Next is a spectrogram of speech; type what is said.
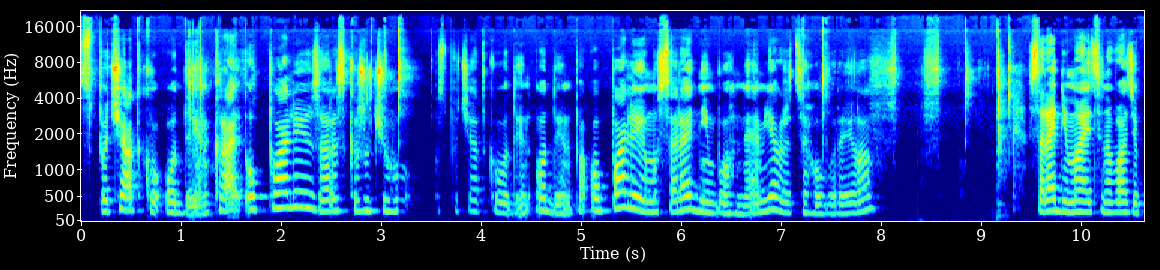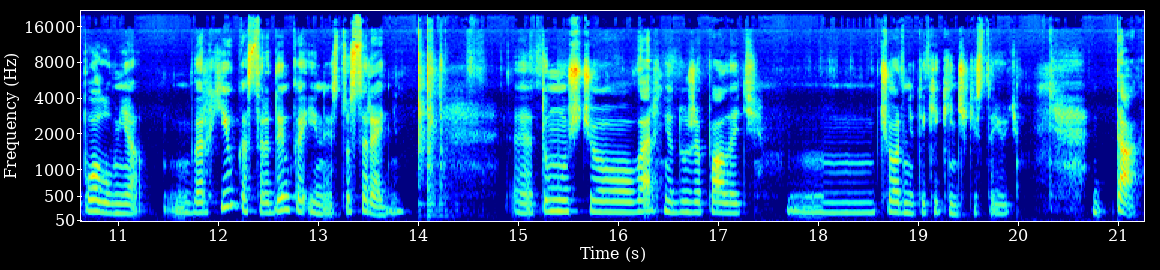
спочатку один край опалюю, зараз скажу, чого спочатку один. Один. Опалюємо середнім вогнем, я вже це говорила. Середній мається на увазі полум'я верхівка, серединка і низ, то середнім. Тому що верхня дуже палить чорні такі кінчики стають. Так,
